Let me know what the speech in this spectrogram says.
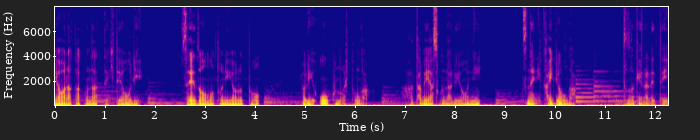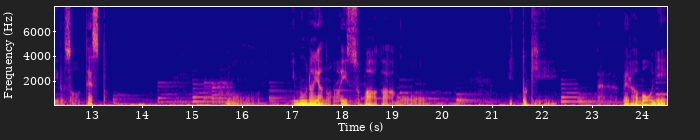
柔らかくなってきており製造元によるとより多くの人が食べやすくなるように常に改良が続けられているそうですと。あの井村屋のアイスバーがこう一時べらぼうに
